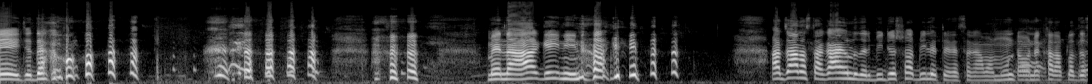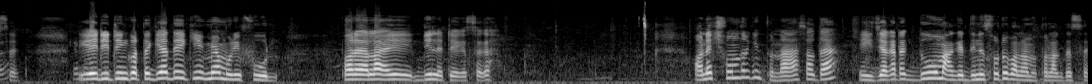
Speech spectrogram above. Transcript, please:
এই যে দেখো। মে না না আগেই না। আর জানাস না গায়ে হলুদের ভিডিও সব ডিলেট হয়ে গেছে আমার মনটা অনেক খারাপ লাগতেছে। এডিটিং করতে গিয়ে দেখি মেমোরি ফুল পরে এলা এই ডিলেট হয়ে গেছে গা। অনেক সুন্দর কিন্তু না সৌদা? এই জায়গাটা একদম আগের দিনে ছোটবেলার মতো লাগতেছে।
